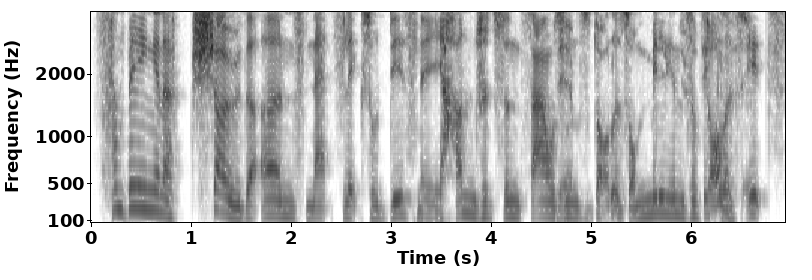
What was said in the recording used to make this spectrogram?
from being in a show that earns Netflix or Disney hundreds and thousands of dollars or millions of dollars. It's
